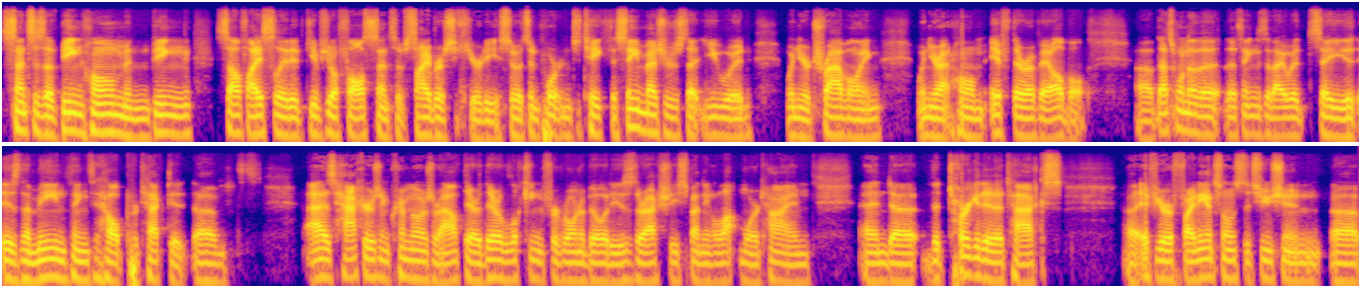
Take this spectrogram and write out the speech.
senses of being home and being self isolated gives you a false sense of cybersecurity. So it's important to take the same measures that you would when you're traveling, when you're at home, if they're available. Uh, that's one of the, the things that I would say is the main thing to help protect it. Um, as hackers and criminals are out there, they're looking for vulnerabilities. They're actually spending a lot more time. And uh, the targeted attacks, uh, if you're a financial institution, uh,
